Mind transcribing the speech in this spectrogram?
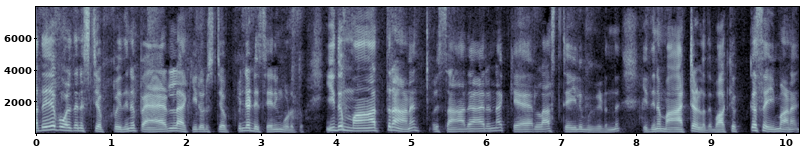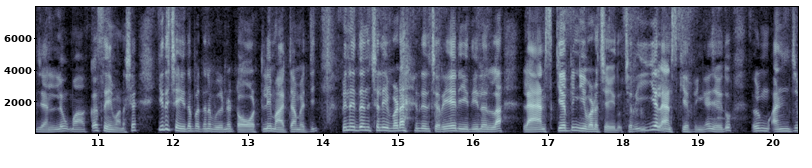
അതേപോലെ തന്നെ സ്റ്റെപ്പ് ഇതിന് പാരലാക്കിയിട്ട് ഒരു സ്റ്റെപ്പിന്റെ ഡിസൈനും കൊടുത്തു. ഇത് മാത്രമാണ് ഒരു സാധാരണ കേരള സ്റ്റൈൽ വീടിന്ന് ഇതിന് മാറ്റമുള്ളത്. ബാക്കിയൊക്കെ സെയിമാണ് ജനലും ഒക്കെ സെയിമാണ് പക്ഷേ ഇത് ചെയ്തപ്പോൾ തന്നെ വീടിന് ടോട്ടലി മാറ്റാൻ പറ്റി. പിന്നെ ഇതെന്ന് വെച്ചാൽ ഇവിടെ ഇത് ചെറിയ രീതിയിലുള്ള ലാൻഡ്സ്കേപ്പിംഗ് ഇവിടെ ചെയ്തു. ചെറിയ ലാൻഡ്സ്കേപ്പിംഗ് ചെയ്തു. ഒരു അഞ്ച്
